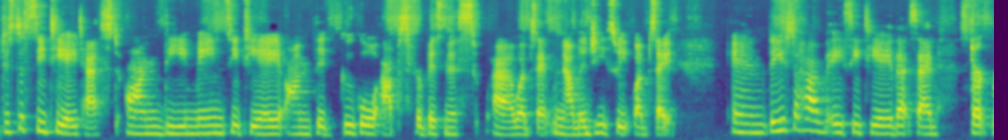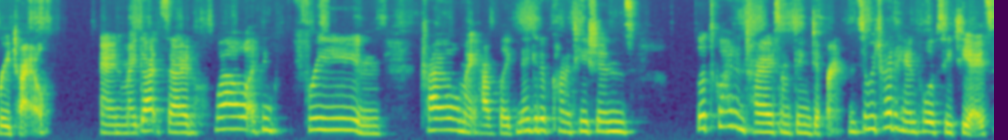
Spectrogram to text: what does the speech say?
just a CTA test on the main CTA on the Google Apps for Business uh, website, now the G Suite website. And they used to have a CTA that said start free trial. And my gut said, well, I think free and trial might have like negative connotations. Let's go ahead and try something different. And so we tried a handful of CTAs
